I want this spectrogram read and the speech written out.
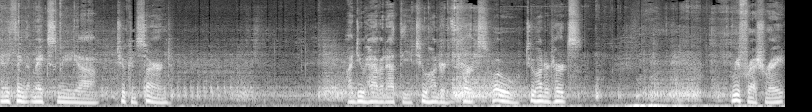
anything that makes me uh, too concerned I do have it at the 200 hertz whoa 200 hertz refresh rate.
